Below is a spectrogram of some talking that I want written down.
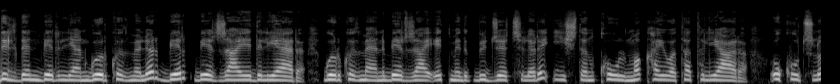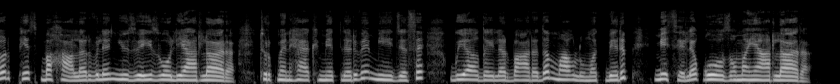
Dilden berilýän görkezmeler berk berjaý edilýär. Görkezmäni berjaý etmedik býujetçilere işden kowulmak haýbaty atylýar. Okuwçylar pes bahalar bilen ýüzbe-ýüz bolýarlar. Türkmen häkimiýetleri we mediasy bu ýagdaýlar barada maglumat berip, mesele gozgamaýarlar.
